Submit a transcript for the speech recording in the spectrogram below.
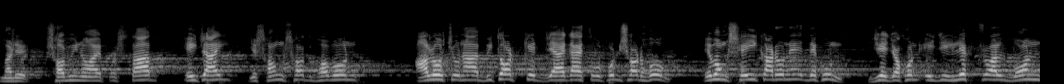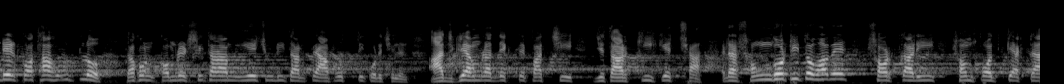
মানে সবিনয় প্রস্তাব এইটাই যে সংসদ ভবন আলোচনা বিতর্কের জায়গায় তো পরিসর হোক এবং সেই কারণে দেখুন যে যখন এই যে ইলেকট্রাল বন্ডের কথা উঠল, তখন কমরেড সীতারাম ইয়েচুরি তারতে আপত্তি করেছিলেন। আজকে আমরা দেখতে পাচ্ছি যে তার কি কেচ্ছা। এটা সংগঠিতভাবে সরকারি সম্পদকে একটা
